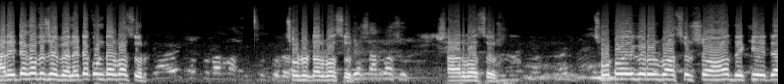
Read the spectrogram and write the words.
আর এটা কত চাইবেন? এটা কোনটার বাছুর। ছোটটার বাছুর। সার বাছুর। ছোট এই গরুর বাছুর সহ দেখি এটা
